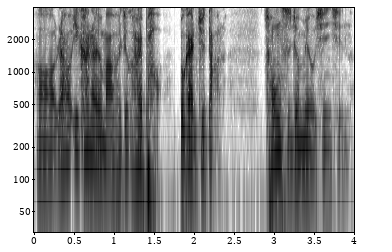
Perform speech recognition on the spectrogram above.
哦，然后一看到有麻烦就赶快跑，不敢去打了，从此就没有信心了。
